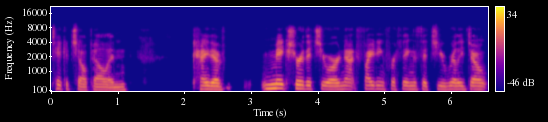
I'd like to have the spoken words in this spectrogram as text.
take a chill pill and kind of make sure that you're not fighting for things that you really don't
